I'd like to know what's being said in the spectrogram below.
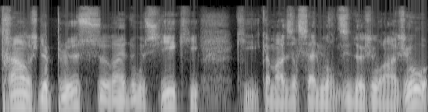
tranche de plus sur un dossier qui, qui comment dire, s'alourdit de jour en jour.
